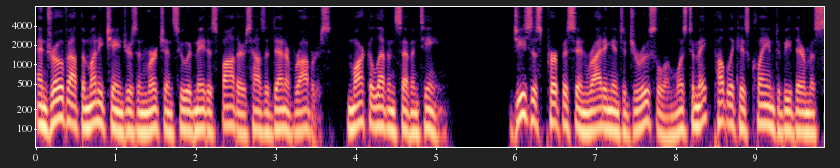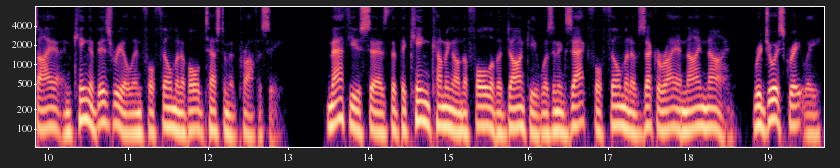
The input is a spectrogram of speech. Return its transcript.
and drove out the money changers and merchants who had made his father's house a den of robbers. Mark 11:17. Jesus' purpose in riding into Jerusalem was to make public his claim to be their Messiah and King of Israel in fulfillment of Old Testament prophecy. Matthew says that the king coming on the foal of a donkey was an exact fulfillment of Zechariah 9:9. Rejoice greatly,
